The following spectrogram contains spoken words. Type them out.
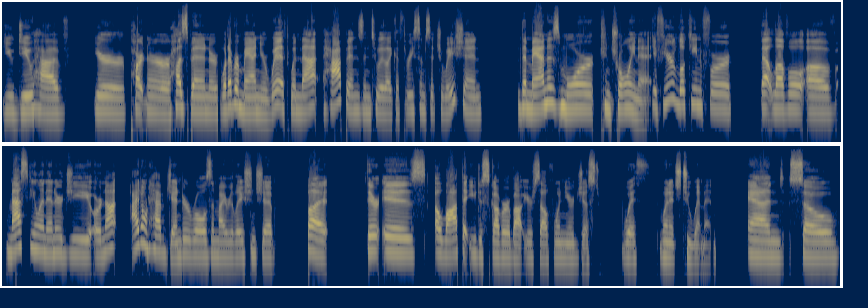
you do have your partner or husband or whatever man you're with, when that happens into a, like a threesome situation, the man is more controlling it. If you're looking for that level of masculine energy or not I don't have gender roles in my relationship, but there is a lot that you discover about yourself when you're just with when it's two women. And so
